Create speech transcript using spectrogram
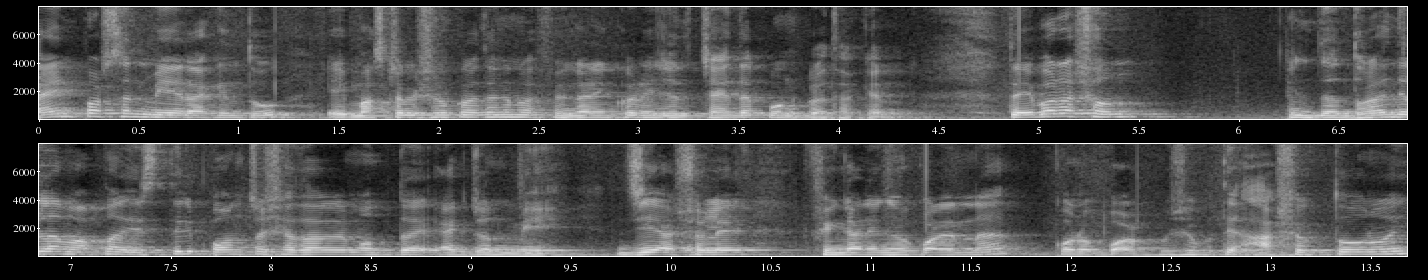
নাইন পার্সেন্ট মেয়েরা কিন্তু এই মাস্টারবেশন করে থাকেন বা ফিঙ্গারিং করে নিজেদের চাহিদা পূরণ করে থাকেন। তো এবার আসুন ধরে নিলাম আপনার স্ত্রী পঞ্চাশ হাজারের মধ্যে একজন মেয়ে, যে আসলে ফিঙ্গারিংও করেন না, কোনো পরপুরুষের প্রতি আসক্তও নয়,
